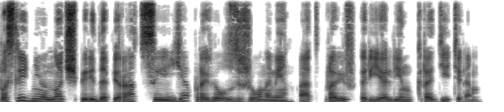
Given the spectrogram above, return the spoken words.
Последнюю ночь перед операцией я провел с женами, отправив Риалин к родителям.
